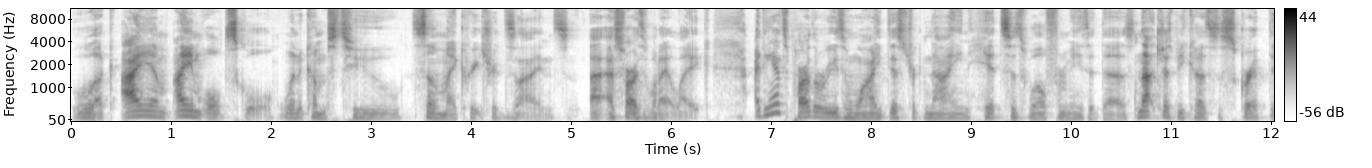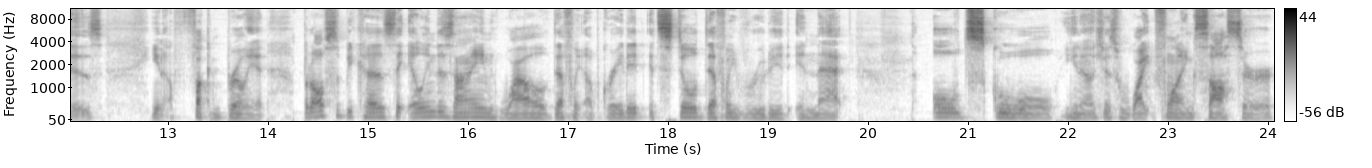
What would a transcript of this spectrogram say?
look, I am I am old school when it comes to some of my creature designs uh, as far as what I like. I think that's part of the reason why District 9 hits as well for me as it does. Not just because the script is, you know, fucking brilliant, but also because the alien design while definitely upgraded, it's still definitely rooted in that old school, you know, just white flying saucer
